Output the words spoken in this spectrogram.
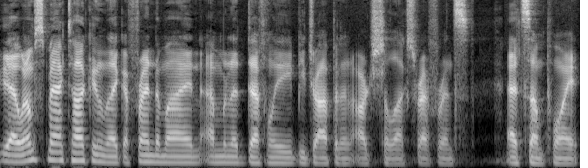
Yeah, when I'm smack talking like a friend of mine, I'm gonna definitely be dropping an Arch Deluxe reference at some point.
